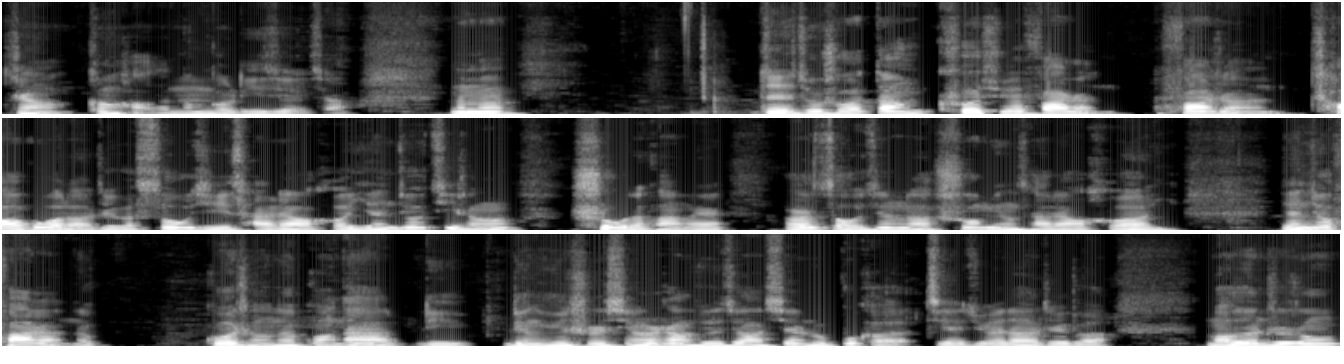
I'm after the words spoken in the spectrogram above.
这样更好的能够理解一下。那么这也就是说，当科学发展发展超过了这个搜集材料和研究继承事物的范围，而走进了说明材料和研究发展的过程的广大领领域时，形而上学就要陷入不可解决的这个矛盾之中，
